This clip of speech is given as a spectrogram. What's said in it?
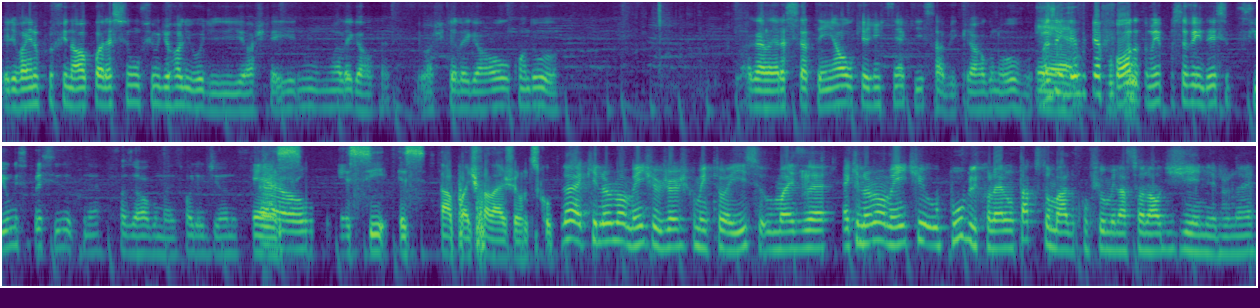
Ele vai indo pro final, parece um filme de Hollywood, e eu acho que aí não é legal, cara. Eu acho que é legal quando a galera se atém ao que a gente tem aqui, sabe? Criar algo novo. Mas eu é, entendo que é foda também pra você vender esse filme, você precisa, né? Fazer algo mais hollywoodiano. É, é esse, esse. Ah, pode falar, João, desculpa. Não, é que normalmente, o Jorge comentou isso, mas é, é que normalmente o público, né, não tá acostumado com filme nacional de gênero, né?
